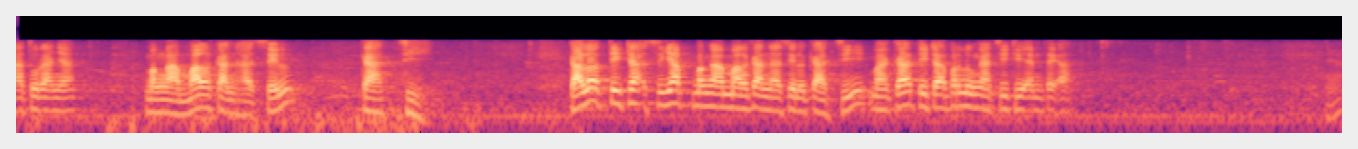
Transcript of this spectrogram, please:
aturannya? Mengamalkan hasil kaji. Kalau tidak siap mengamalkan hasil kaji, maka tidak perlu ngaji di MTA. Ya,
